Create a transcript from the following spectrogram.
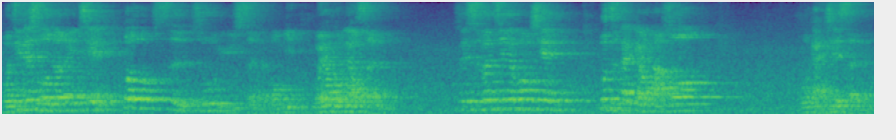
我今天所得的一切都是出于神的供应，我要荣耀神。所以十分之一的奉献，不只在表达说，我感谢神。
